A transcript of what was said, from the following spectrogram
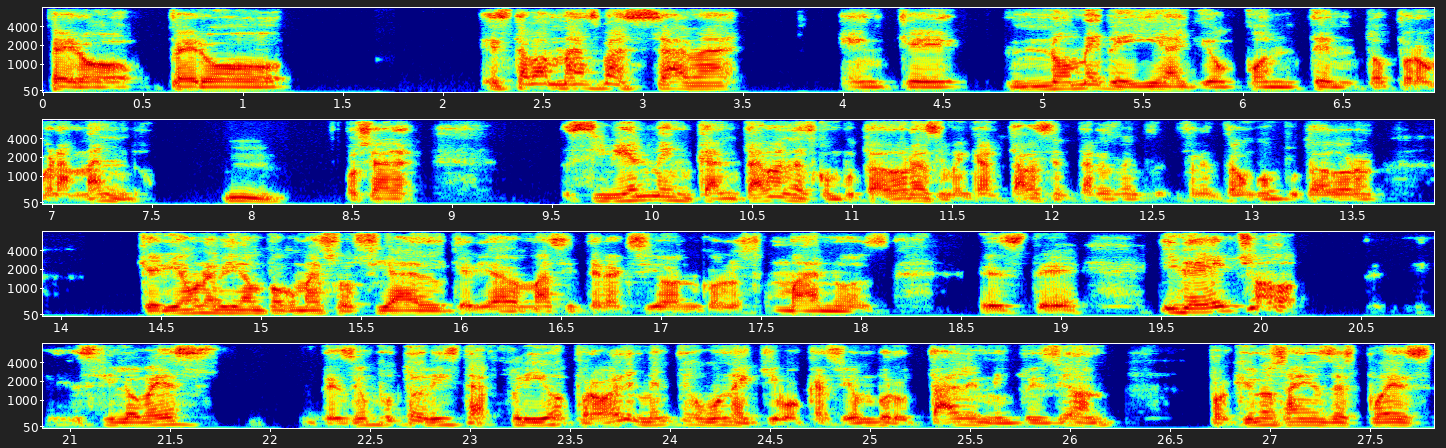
pero, pero estaba más basada en que no me veía yo contento programando. Mm. O sea, si bien me encantaban las computadoras y me encantaba sentarme frente a un computador, quería una vida un poco más social, quería más interacción con los humanos. Este, y de hecho, si lo ves desde un punto de vista frío, probablemente hubo una equivocación brutal en mi intuición, porque unos años después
